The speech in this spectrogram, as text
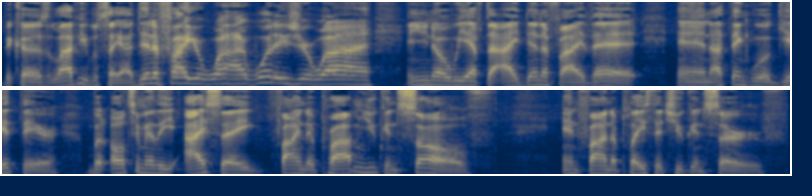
Because a lot of people say identify your why. What is your why? And you know we have to identify that, and I think we'll get there. But ultimately, I say find a problem you can solve, and find a place that you can serve.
